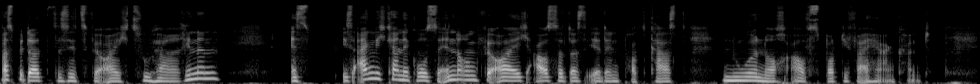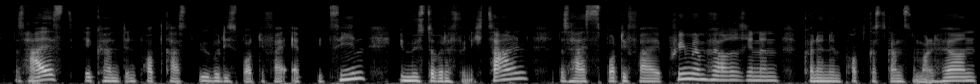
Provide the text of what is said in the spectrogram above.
Was bedeutet das jetzt für euch Zuhörerinnen? Es ist eigentlich keine große Änderung für euch, außer dass ihr den Podcast nur noch auf Spotify hören könnt. Das heißt, ihr könnt den Podcast über die Spotify-App beziehen, ihr müsst aber dafür nicht zahlen. Das heißt, Spotify Premium-Hörerinnen können den Podcast ganz normal hören,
